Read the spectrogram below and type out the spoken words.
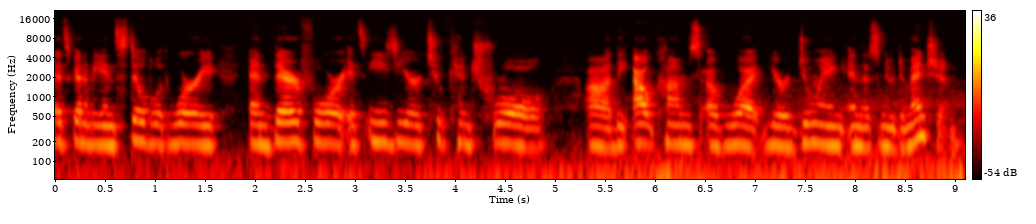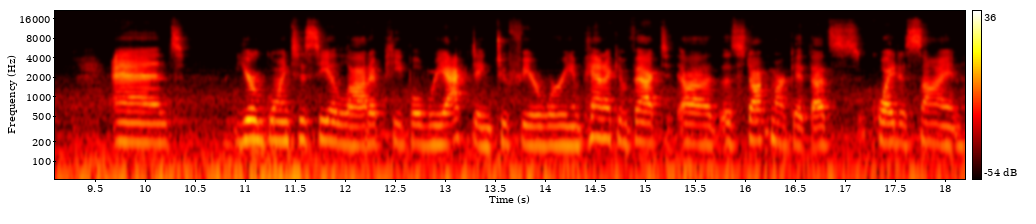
It's going to be instilled with worry. And therefore, it's easier to control uh, the outcomes of what you're doing in this new dimension. And you're going to see a lot of people reacting to fear, worry, and panic. In fact, uh, the stock market, that's quite a sign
